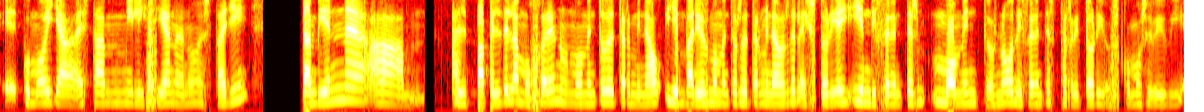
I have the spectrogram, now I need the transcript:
Eh, como ella está miliciana, ¿no? Está allí. También eh, a, al papel de la mujer en un momento determinado y en varios momentos determinados de la historia y en diferentes momentos, ¿no? diferentes territorios, cómo se vivía.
